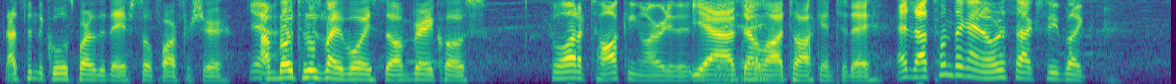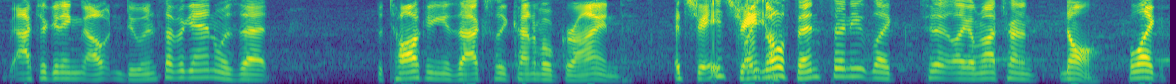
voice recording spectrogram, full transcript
that's been the coolest part of the day so far for sure. Yeah. I'm about to lose my voice, so I'm very close. It's a lot of talking already. th- Yeah, today, I've done hey? a lot of talking today. And that's one thing I noticed actually, like after getting out and doing stuff again, was that the talking is actually kind of a grind. It's straight. It's Like, straight. no offense to any, like to like I'm not trying to, no. but like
